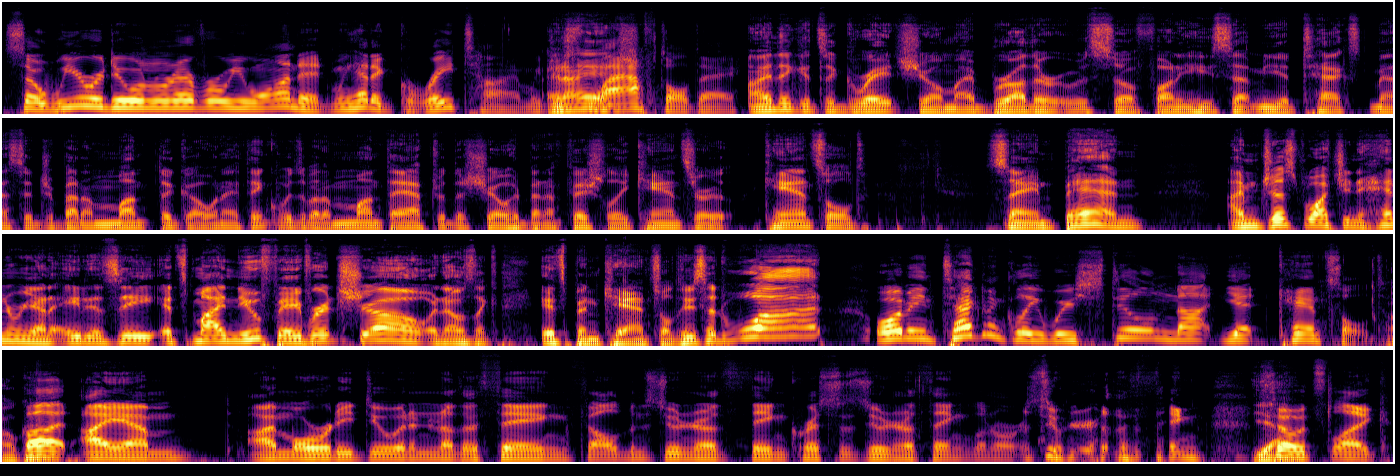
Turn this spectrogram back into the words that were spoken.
so we were doing whatever we wanted. We had a great time. We just laughed all day. I think it's a great show. My brother, it was so funny. He sent me a text message about a month ago, and I think it was about a month after the show had been officially cancer- canceled, saying, Ben, I'm just watching Henry on A to Z. It's my new favorite show. And I was like, it's been canceled. He said, What? Well, I mean, technically, we're still not yet canceled, Okay. but I am. I'm already doing another thing. Feldman's doing another thing. Chris is doing another thing. Lenore's doing another thing. Yeah. So it's like,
